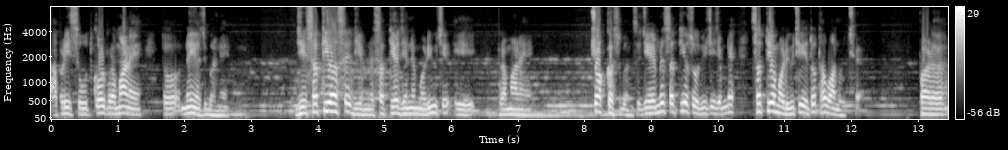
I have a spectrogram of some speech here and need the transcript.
આપણી શોધખોળ પ્રમાણે તો નહીં જ બને. જે સત્ય હશે જેમને સત્ય જેને મળ્યું છે એ પ્રમાણે ચોક્કસ બનશે. જે એમને સત્ય શોધ્યું છે જેમને સત્ય મળ્યું છે એ તો થવાનું જ છે. પણ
